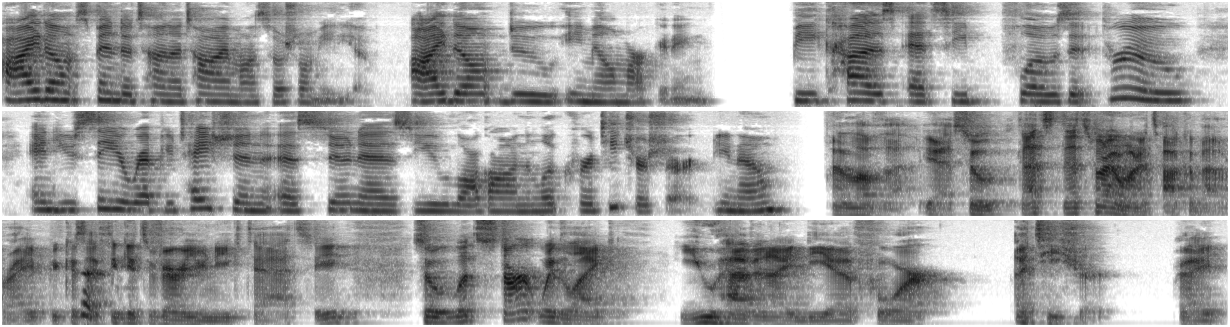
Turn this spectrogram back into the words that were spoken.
I don't spend a ton of time on social media. I don't do email marketing because Etsy flows it through and you see your reputation as soon as you log on and look for a teacher shirt you know? I love that. Yeah so that's that's what i want to talk about right? Because i think it's very unique to etsy. So let's start with like you have an idea for a t-shirt right?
